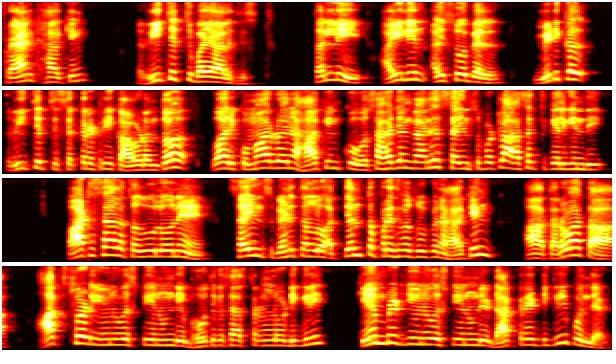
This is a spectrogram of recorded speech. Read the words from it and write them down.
ఫ్రాంక్ హాకింగ్ రీసెర్చ్ బయాలజిస్ట్ తల్లి Eileen Isobel medical research secretary కావడంతో వారి కుమారుడైన హాకింగ్కు సహజంగానే సైన్స్ పట్ల ఆసక్తి కలిగింది. పాఠశాల చదువులోనే సైన్స్ గణితంలో అత్యంత ప్రతిభ చూపిన హాకింగ్ ఆ తర్వాత ఆక్స్ఫర్డ్ యూనివర్సిటీ నుండి భౌతిక శాస్త్రంలో డిగ్రీ కేంబ్రిడ్జ్ యూనివర్సిటీ నుండి డాక్టరేట్ డిగ్రీ పొందాడు.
